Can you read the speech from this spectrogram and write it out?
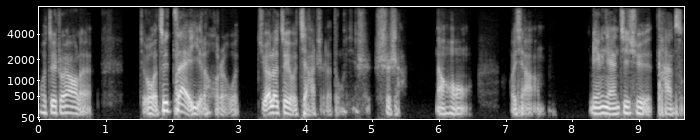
我最重要的就是我最在意的，或者我觉得最有价值的东西是是啥？然后我想明年继续探索。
